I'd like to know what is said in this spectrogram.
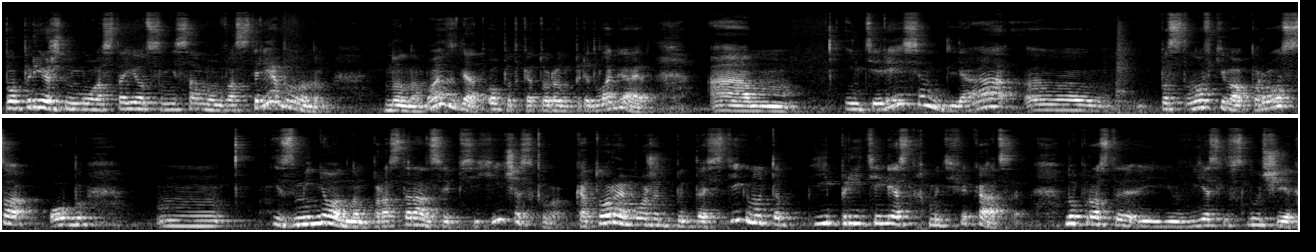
по-прежнему остается не самым востребованным, но, на мой взгляд, опыт, который он предлагает, интересен для э, постановки вопроса об измененном пространстве психического, которое может быть достигнуто и при телесных модификациях. Ну, просто если в случае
